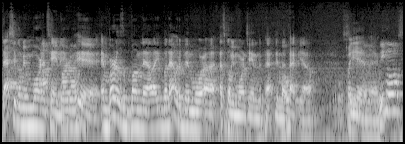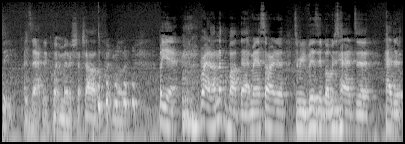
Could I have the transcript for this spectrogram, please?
That shit gonna be more entertaining. Yeah, and Berto's a bum now, like, but that would have been more. Uh, that's gonna be more entertaining than Pa- than the Hopefully. Pacquiao. But yeah, man. we gonna see. Exactly, Quentin Miller. Shout out to Quentin Miller. But yeah, right. Enough about that, man. Sorry to, to revisit, but we just had to had to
